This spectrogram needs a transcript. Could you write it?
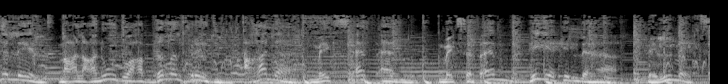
ذا الليل مع العنود وعبد الله الفريدي على Mix FM Mix FM هي كلها في ال mix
